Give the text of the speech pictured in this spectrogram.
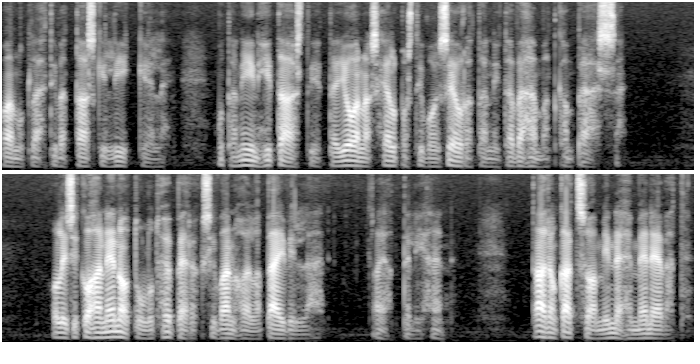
Vannut lähtivät taaskin liikkeelle, mutta niin hitaasti, että Joonas helposti voi seurata niitä vähän matkan päässä. Olisikohan Eno tullut höperöksi vanhoilla päivillään, ajatteli hän. Tahdon katsoa, minne he menevät.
